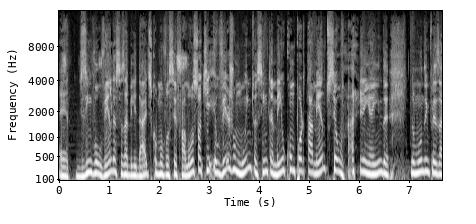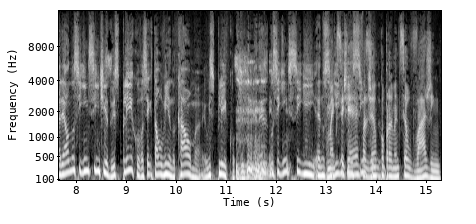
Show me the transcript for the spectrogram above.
é, desenvolvendo essas habilidades como você falou, só que eu vejo muito assim também o comportamento selvagem ainda no mundo empresarial no seguinte sentido, explico, você que está ouvindo, calma, eu explico. é, no seguinte, segui, é no como seguinte é que você quer sentido. fazer um comportamento selvagem?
